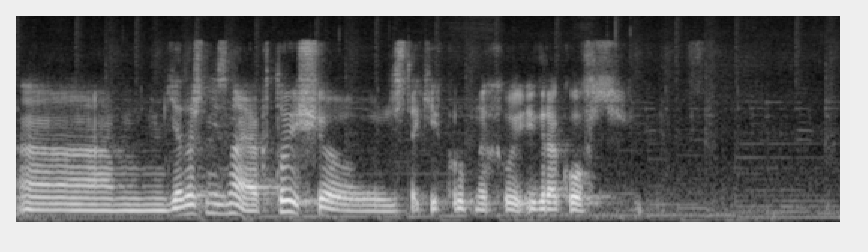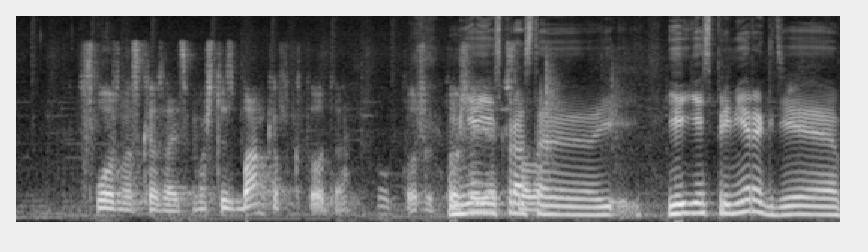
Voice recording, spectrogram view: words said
Я даже не знаю, а кто еще из таких крупных игроков сложно сказать. Может, из банков кто-то. Ну, тоже, У меня есть просто э, есть примеры, где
